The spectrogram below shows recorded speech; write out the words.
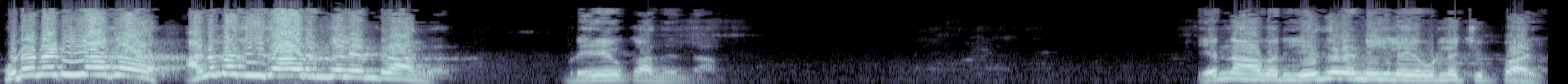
உடனடியாக அனுமதி தாருங்கள் என்றாங்க. அப்படியே உட்கார்ந்து இருந்தாங்க என்ன அவர் எதிரணியிலே உள்ள சிப்பாய்?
